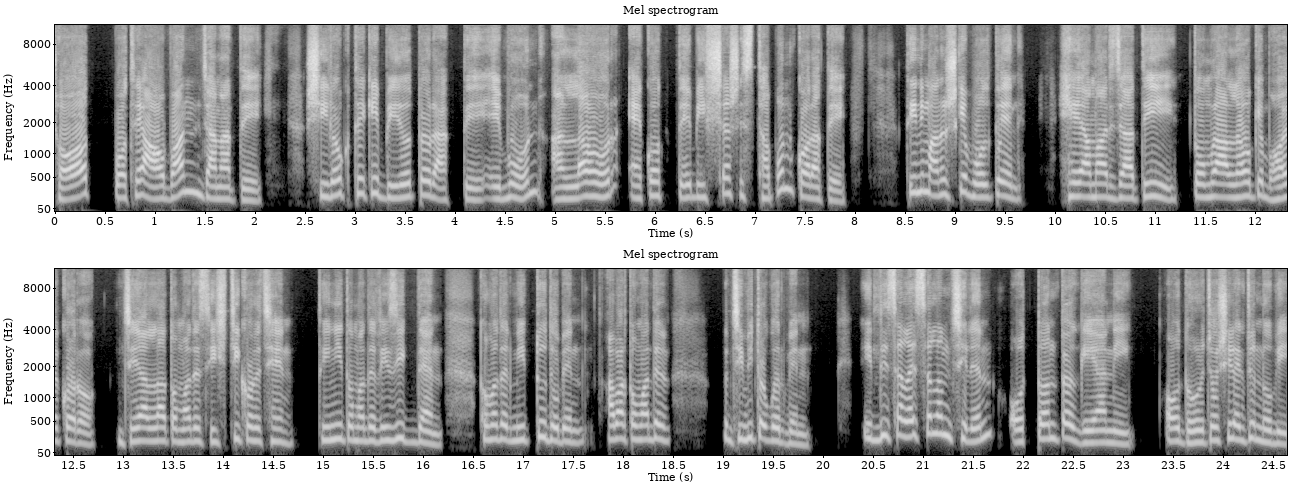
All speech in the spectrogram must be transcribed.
সৎ পথে আহ্বান জানাতে, শিরক থেকে বিরত রাখতে এবং আল্লাহর একত্বে বিশ্বাস স্থাপন করাতে। তিনি মানুষকে বলতেন, হে আমার জাতি, তোমরা আল্লাহকে ভয় করো। যে আল্লাহ তোমাদের সৃষ্টি করেছেন, তিনি তোমাদের রিজিক দেন, তোমাদের মৃত্যু দেবেন, আবার তোমাদের জীবিত করবেন। ইদ্দিস আলাইসাল্লাম ছিলেন অত্যন্ত জ্ঞানী ও ধৈর্যশীল একজন নবী।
